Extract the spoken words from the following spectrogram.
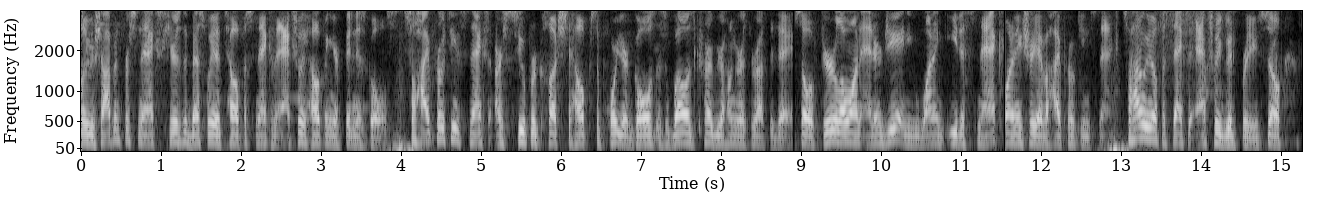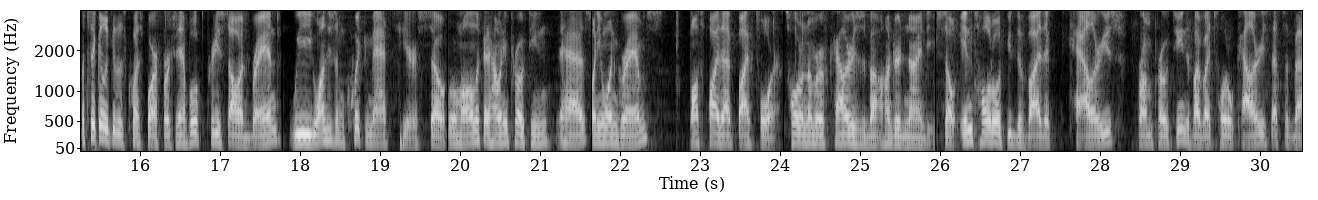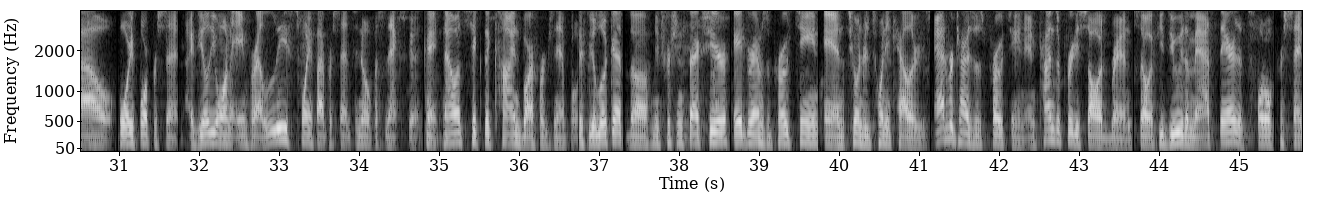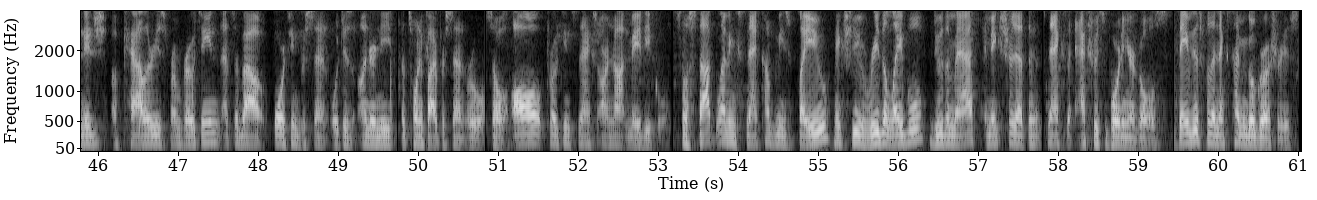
So you're shopping for snacks. Here's the best way to tell if a snack is actually helping your fitness goals. So high protein snacks are super clutch to help support your goals as well as curb your hunger throughout the day. So if you're low on energy and you want to eat a snack, want to make sure you have a high protein snack. So how do we know if a snack's actually good for you? So let's take a look at this Quest bar, for example, pretty solid brand. We want to do some quick maths here. So we want to look at how many protein it has, 21 grams multiply that by four. Total number of calories is about 190. So in total, if you divide the calories from protein divided by total calories, that's about 44%. Ideally, you want to aim for at least 25% to know if a snack's good. Okay, now let's take the Kind bar, for example. If you look at the nutrition facts here, 8 grams of protein and 220 calories. Advertises protein, and Kind's a pretty solid brand. So if you do the math there, the total percentage of calories from protein, that's about 14%, which is underneath the 25% rule. So all protein snacks are not made equal. So stop letting snack companies play you. Make sure you read the label, do the math, and make sure that the snacks actually supporting your goals. Save this for the next time you go groceries.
